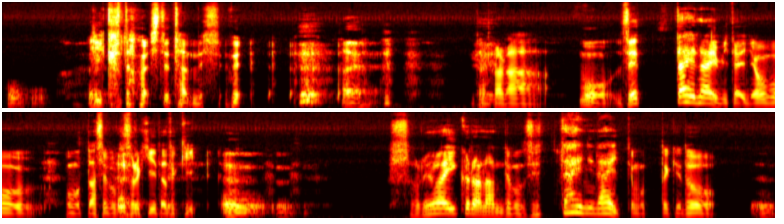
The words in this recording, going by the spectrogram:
ほうほ言い方をしてたんですよね。う。はいはい。だから、もう絶対ないみたいに思う、思ったんですよ、僕それ聞いたとき。うん。うんそれはいくらなんでも絶対にないって思ったけど、うん。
